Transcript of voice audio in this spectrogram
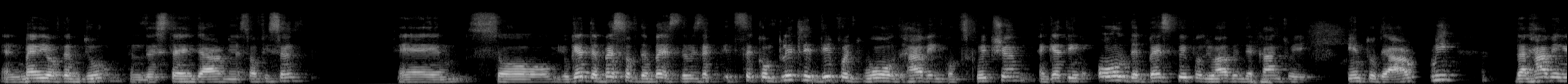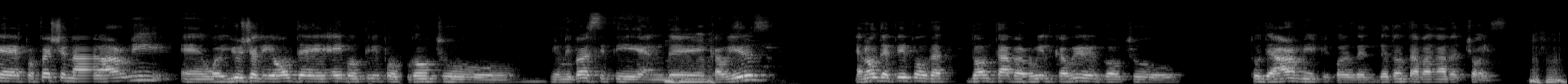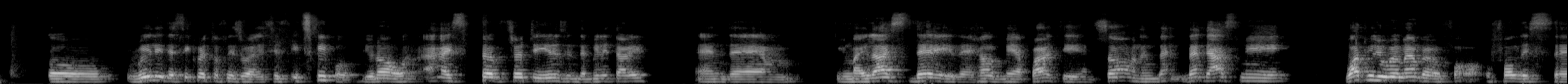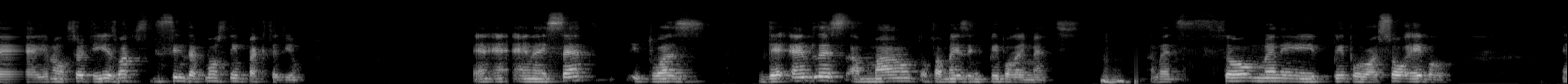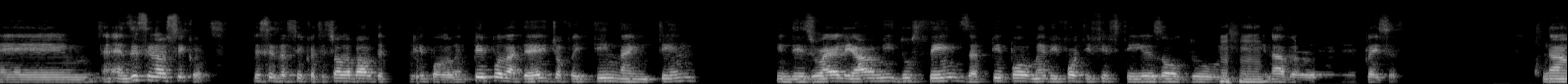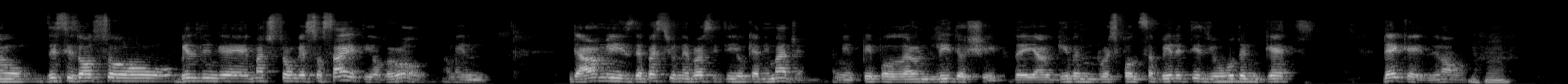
And many of them do, and they stay in the army as officers. And so you get the best of the best. There is a, it's a completely different world having conscription and getting all the best people you have in the country into the army than having a professional army uh, where usually all the able people go to university and mm-hmm. careers. And all the people that don't have a real career go to, to the army because they, they don't have another choice. Mm-hmm. So really the secret of Israel is it's people. You know, I served 30 years in the military and um, in my last day, they held me a party and so on. And then, then they asked me, what will you remember for, for all this, uh, you know, 30 years? What's the thing that most impacted you? And, and I said it was the endless amount of amazing people I met. Mm-hmm. I met so many people who are so able. Um, and this is our secret. This is the secret. It's all about the people. I mean, people at the age of 18, 19 in the Israeli army do things that people maybe 40, 50 years old do mm-hmm. in other places. Now, this is also building a much stronger society overall. I mean, the army is the best university you can imagine. I mean, people learn leadership. They are given responsibilities you wouldn't get decades, you know. Mm-hmm.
